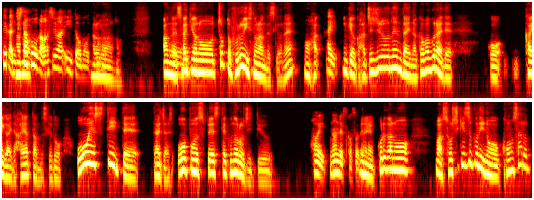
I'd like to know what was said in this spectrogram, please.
てか、した方がわしはいいと思うなるほど。なるほど。あのね、うん最近あのちょっと古い人なんですけどねもうははい。1980年代半ばぐらいでこう海外で流行ったんですけど OST って大ちゃんオープンスペーステクノロジーっていうはい。何ですか、それ？でねこれがあの、まあ、組織づくりのコンサル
